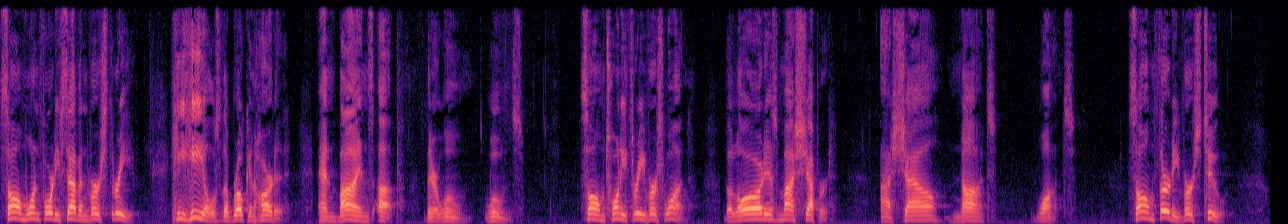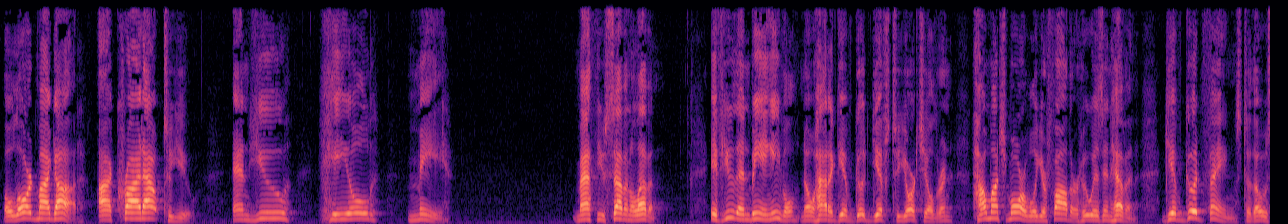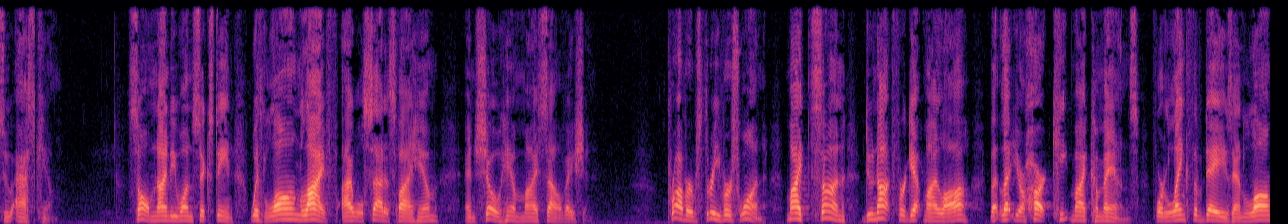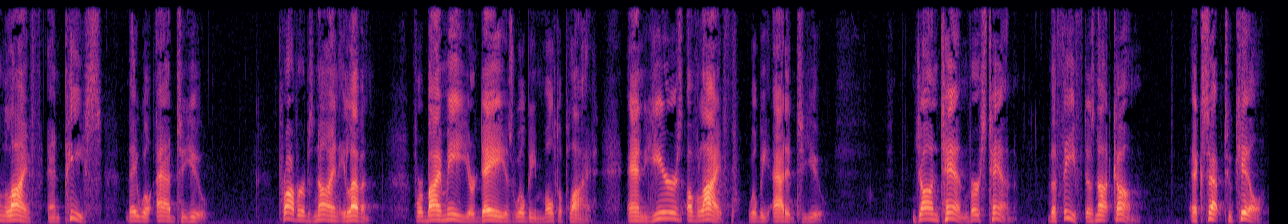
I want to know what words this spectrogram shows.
Psalm 147, verse 3 He heals the brokenhearted and binds up their wounds. Psalm 23, verse 1 The Lord is my shepherd, I shall not want. Psalm 30, verse 2 O Lord my God, I cried out to you, and you healed me. Matthew 7, 11 If you then, being evil, know how to give good gifts to your children, how much more will your Father who is in heaven give good things to those who ask him? Psalm 91:16 With long life I will satisfy him and show him my salvation. Proverbs 3 verse 1 My son, do not forget my law, but let your heart keep my commands, for length of days and long life and peace they will add to you. Proverbs 9:11 for by me your days will be multiplied, and years of life will be added to you. John 10, verse 10 The thief does not come except to kill,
